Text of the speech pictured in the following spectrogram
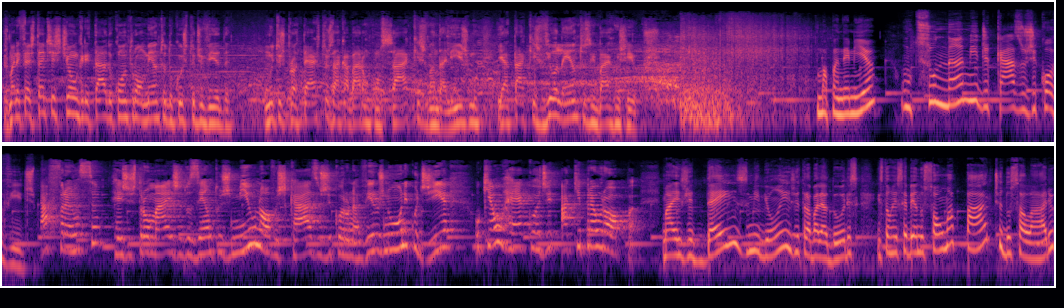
Os manifestantes tinham gritado contra o aumento do custo de vida. Muitos protestos acabaram com saques, vandalismo e ataques violentos em bairros ricos uma pandemia, um tsunami de casos de Covid. A França registrou mais de 200 mil novos casos de coronavírus no único dia, o que é um recorde aqui para a Europa. Mais de 10 milhões de trabalhadores estão recebendo só uma parte do salário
